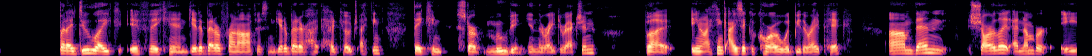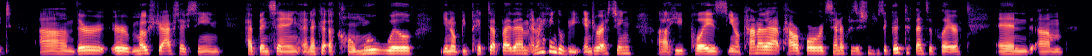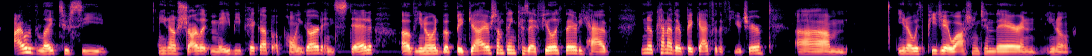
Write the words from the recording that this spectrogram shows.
but I do like if they can get a better front office and get a better head coach. I think they can start moving in the right direction. But you know, I think Isaac Okoro would be the right pick. Um, then Charlotte at number eight. Um, there or most drafts I've seen have been saying Onyeka Okongwu will, you know, be picked up by them, and I think it would be interesting. Uh, he plays, you know, kind of that power forward center position. He's a good defensive player, and um, I would like to see, you know, Charlotte maybe pick up a point guard instead of you know a big guy or something because I feel like they already have, you know, kind of their big guy for the future. Um, you know, with PJ Washington there, and you know,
